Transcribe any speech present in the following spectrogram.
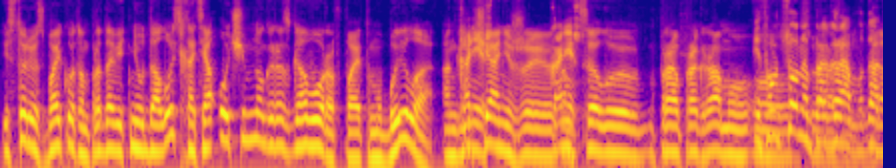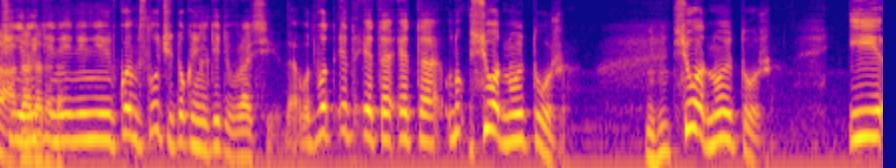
Историю с бойкотом продавить не удалось, хотя очень много разговоров по этому было. Англичане конечно, же конечно. целую про программу... Информационную о, программу, да, да, вообще да, не, да, лети, да, Ни, ни, ни в коем случае только не летите в Россию. Да. Вот, вот это, это, это ну, все одно и то же. Угу. Все одно и то же. И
